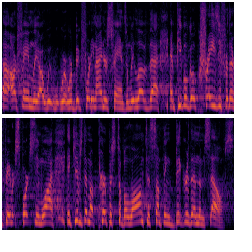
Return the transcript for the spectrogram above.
uh, our family, are, we, we're, we're big 49ers fans, and we love that. And people go crazy for their favorite sports team. Why? It gives them a purpose to belong to something bigger than themselves.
